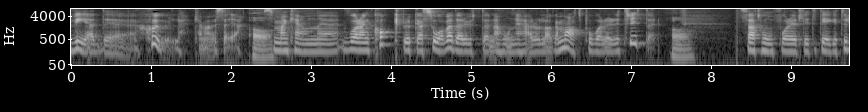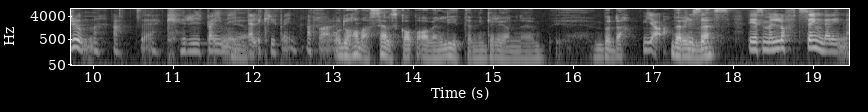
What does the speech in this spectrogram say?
vedskjul kan man väl säga. Ja. Så man kan, eh, våran kock brukar sova där ute när hon är här och lagar mat på våra retriter. Ja. Så att hon får ett litet eget rum att eh, krypa in i. Ja. Eller krypa in, att vara. Och då har man sällskap av en liten grön eh, Buddha. Ja, där precis. Inne. Det är som en loftsäng där inne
